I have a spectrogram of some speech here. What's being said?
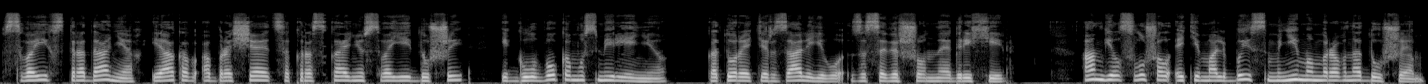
В своих страданиях Иаков обращается к раскаянию своей души и к глубокому смирению, которые терзали его за совершенные грехи. Ангел слушал эти мольбы с мнимым равнодушием,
